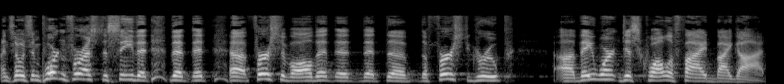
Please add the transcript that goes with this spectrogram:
And so it's important for us to see that, that, that, uh, first of all, that, that, that the, the first group, uh, they weren't disqualified by God.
